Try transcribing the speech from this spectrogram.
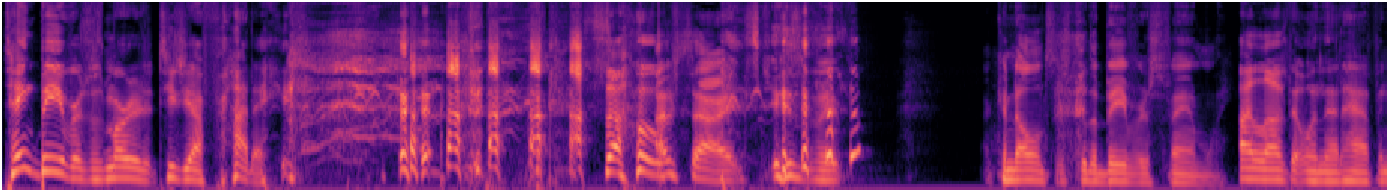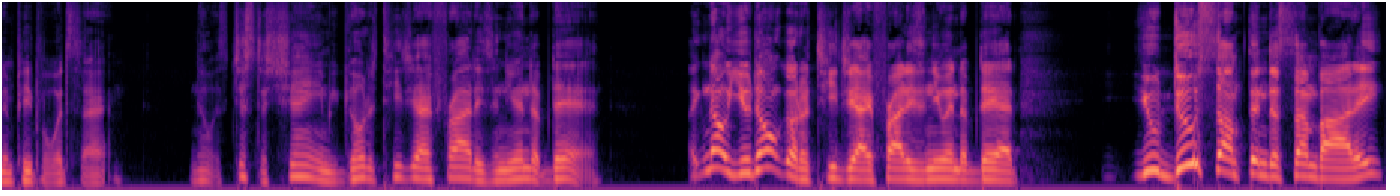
Tank Beavers was murdered at TGI Friday. so I'm sorry. Excuse me. Condolences to the Beavers family. I loved it when that happened and people would say, no, it's just a shame. You go to TGI Fridays and you end up dead. Like, no, you don't go to TGI Fridays and you end up dead. You do something to somebody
